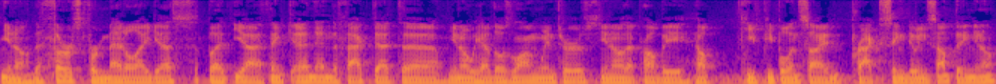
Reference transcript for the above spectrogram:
you know the thirst for metal, I guess. But yeah, I think, and then the fact that uh, you know we have those long winters, you know, that probably help keep people inside practicing doing something, you know.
